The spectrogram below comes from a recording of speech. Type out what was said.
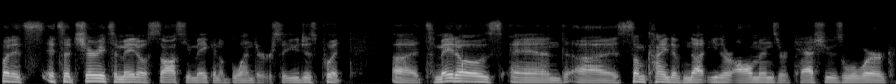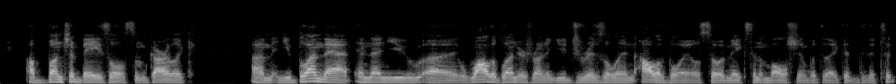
But it's it's a cherry tomato sauce you make in a blender. So you just put uh, tomatoes and some kind of nut, either almonds or cashews will work, a bunch of basil, some garlic, um, and you blend that. And then you, uh, while the blender's running, you drizzle in olive oil so it makes an emulsion with like the the,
